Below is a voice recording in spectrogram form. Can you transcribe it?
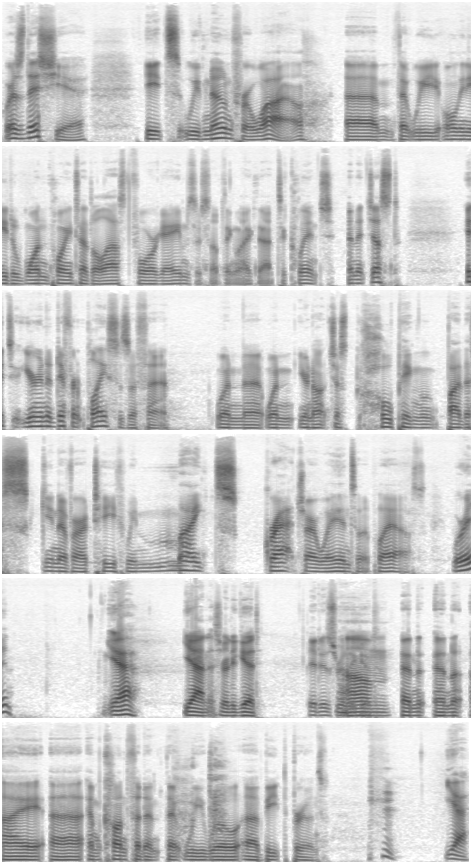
Whereas this year, it's we've known for a while um, that we only needed one point out of the last four games or something like that to clinch. And it just, it's you're in a different place as a fan when uh, when you're not just hoping by the skin of our teeth we might scratch our way into the playoffs. We're in. Yeah, yeah, and it's really good. It is really um, good, and and I uh, am confident that we will uh, beat the Bruins. Yeah,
